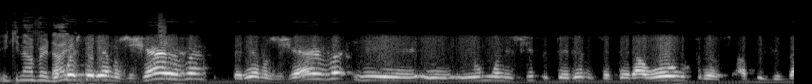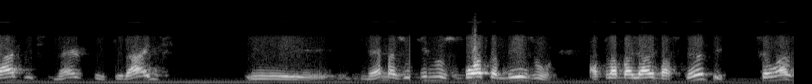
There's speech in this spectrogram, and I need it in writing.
E que na verdade. Depois teremos Gerva, teremos Gerva e, e, e o município teremos, terá outras atividades né, culturais, e, né, mas o que nos bota mesmo a trabalhar bastante são as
